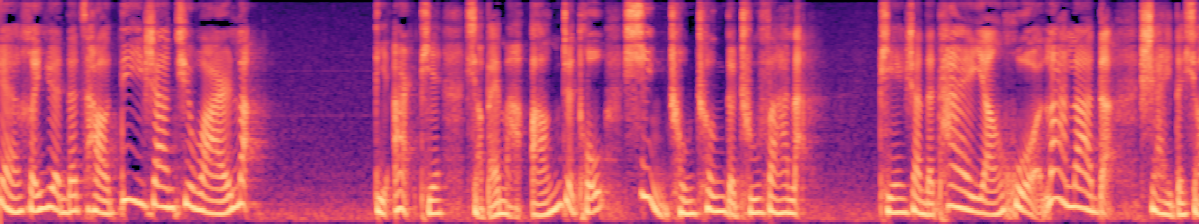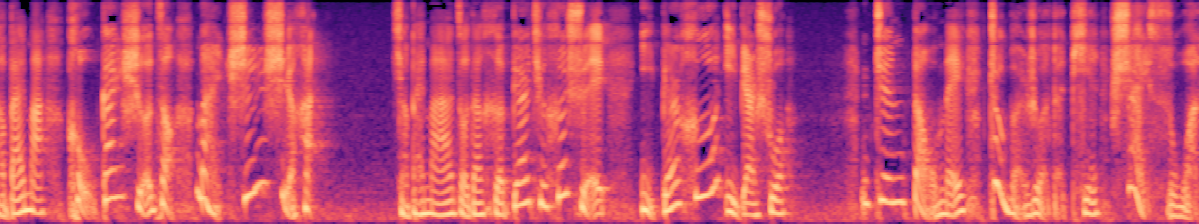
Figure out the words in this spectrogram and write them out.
远很远的草地上去玩了。”第二天，小白马昂着头，兴冲冲地出发了。天上的太阳火辣辣的，晒得小白马口干舌燥，满身是汗。小白马走到河边去喝水，一边喝一边说：“真倒霉，这么热的天，晒死我了。”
